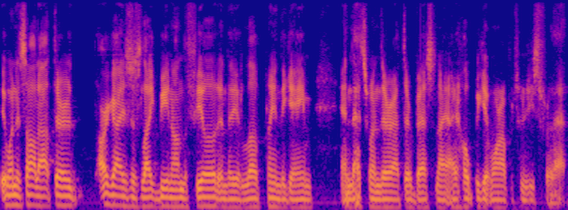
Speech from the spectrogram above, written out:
when it's all out there, our guys just like being on the field and they love playing the game, and that's when they're at their best. And I, I hope we get more opportunities for that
